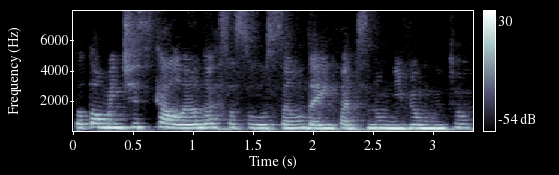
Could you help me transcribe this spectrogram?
totalmente escalando essa solução, daí pode ser num nível muito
